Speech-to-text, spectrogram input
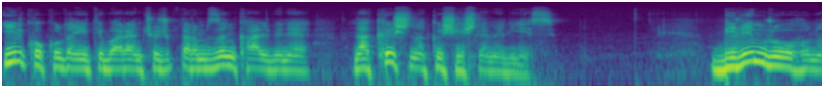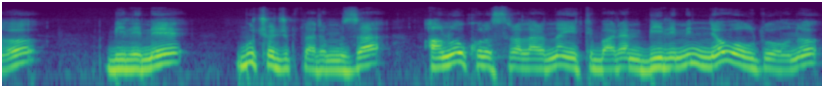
ilkokuldan itibaren çocuklarımızın kalbine nakış nakış işlemeliyiz. Bilim ruhunu, bilimi bu çocuklarımıza anaokulu sıralarından itibaren bilimin ne olduğunu,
